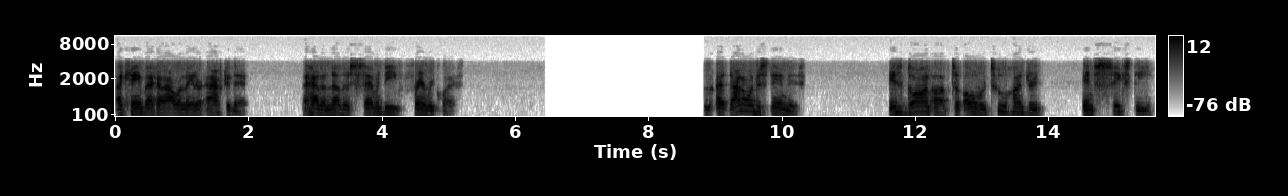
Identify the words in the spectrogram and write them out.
I came back an hour later after that. I had another 70 friend requests. I, don't understand this. It's gone up to over 260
